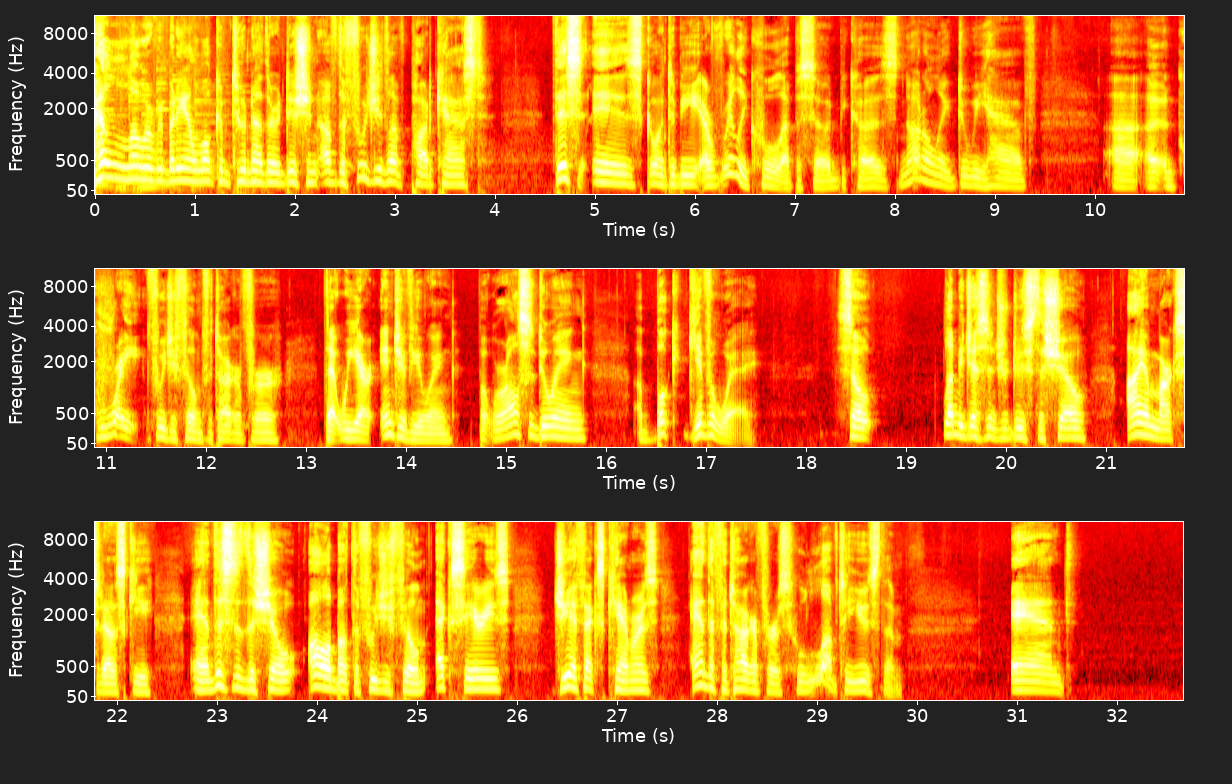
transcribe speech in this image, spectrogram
Hello, everybody, and welcome to another edition of the Fuji Love Podcast. This is going to be a really cool episode because not only do we have uh, a great Fujifilm photographer that we are interviewing, but we're also doing a book giveaway. So let me just introduce the show. I am Mark Sadowski, and this is the show all about the Fujifilm X series, GFX cameras, and the photographers who love to use them. And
